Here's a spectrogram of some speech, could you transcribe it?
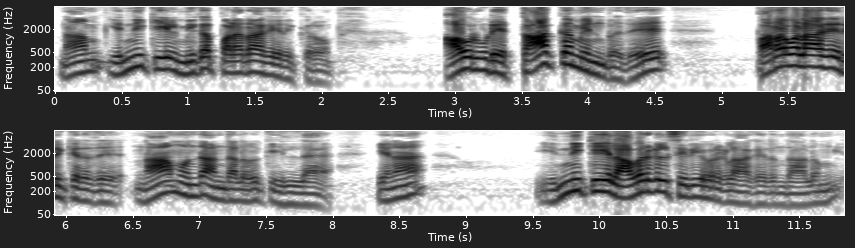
நாம் எண்ணிக்கையில் மிக பலராக இருக்கிறோம். அவர்களுடைய தாக்கம் என்பது பரவலாக இருக்கிறது. நாம் வந்து அந்த அளவுக்கு இல்லை. ஏன்னா எண்ணிக்கையில் அவர்கள் சிறியவர்களாக இருந்தாலும்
